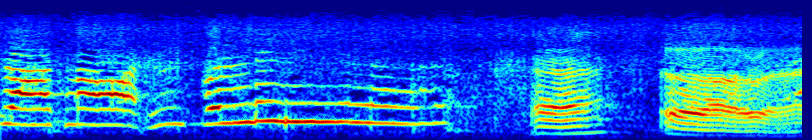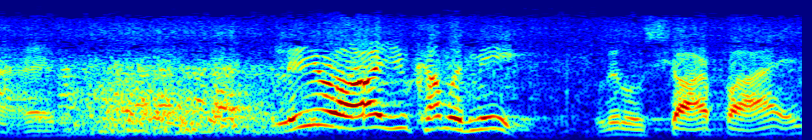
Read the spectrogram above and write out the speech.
Throckmorton, for Leela. Uh, all right. Leroy, you come with me. Little sharp eyes.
